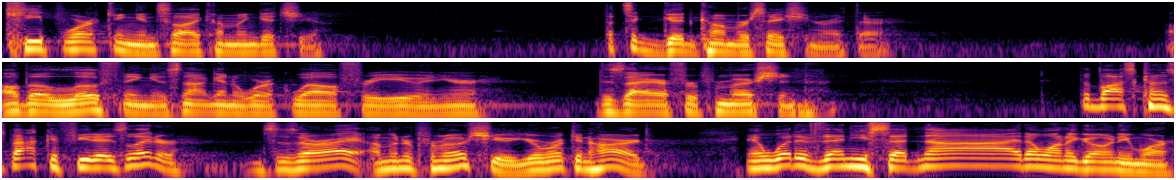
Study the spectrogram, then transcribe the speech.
Keep working until I come and get you. That's a good conversation right there. Although loafing is not going to work well for you and your desire for promotion. The boss comes back a few days later and says, All right, I'm going to promote you. You're working hard. And what if then you said, nah, I don't want to go anymore?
